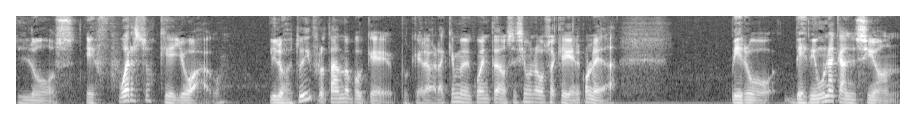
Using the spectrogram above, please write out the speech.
los esfuerzos que yo hago y los estoy disfrutando porque, porque la verdad que me doy cuenta, no sé si es una cosa que viene con la edad, pero desde una canción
